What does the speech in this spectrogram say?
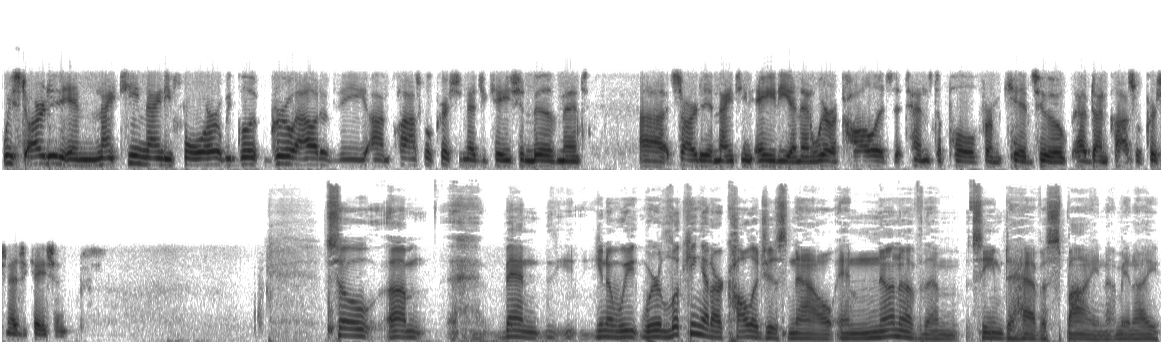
We started in 1994. We grew out of the um, classical Christian education movement. Uh, it started in 1980, and then we're a college that tends to pull from kids who have done classical Christian education. So, um, Ben, you know, we, we're looking at our colleges now, and none of them seem to have a spine. I mean, I,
